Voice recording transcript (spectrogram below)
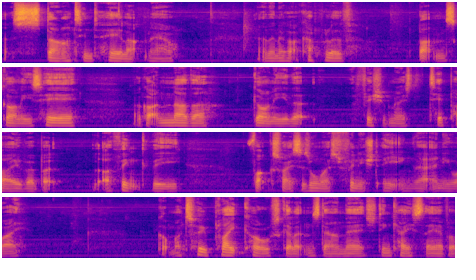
That's starting to heal up now. And then I've got a couple of button scollies here. I've got another gonny that the fish have managed to tip over, but I think the foxface has almost finished eating that anyway. Got my two plate coral skeletons down there just in case they ever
